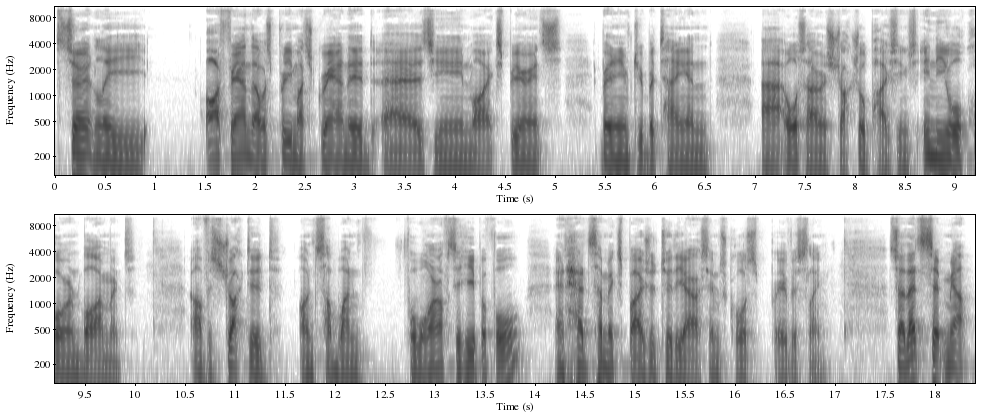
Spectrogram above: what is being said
Certainly, I found I was pretty much grounded as in my experience being a battalion, uh, also in structural postings in the all environment. I've instructed on someone for one officer here before and had some exposure to the RSM's course previously. So that set me up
